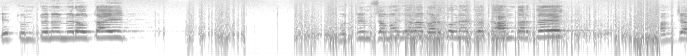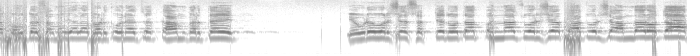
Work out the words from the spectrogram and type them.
हे तुंतुनं मिरवतायत. मुस्लिम समाजाला भडकवण्याचं काम करतायत. आमच्या बौद्ध समाजाला भडकवण्याचं काम करतायत. एवढे वर्ष सत्तेत होतात पन्नास वर्ष पाच वर्ष आमदार होतात.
